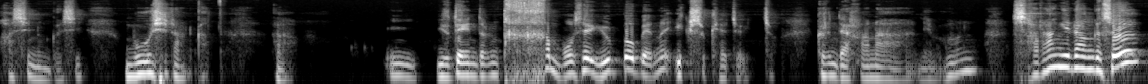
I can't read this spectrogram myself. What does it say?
하시는 것이 무엇이라는 것. 어. 이 유대인들은 다 모세 율법에는 익숙해져 있죠. 그런데 하나님은 사랑이란 것을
